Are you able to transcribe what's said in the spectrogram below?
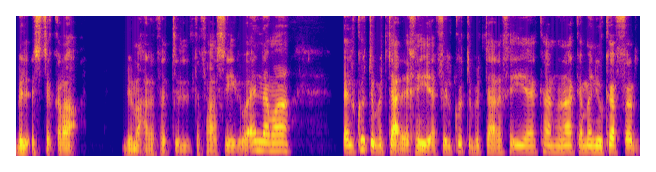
بالاستقراء بمعرفة التفاصيل وإنما الكتب التاريخية. في الكتب التاريخية كان هناك من يكفر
